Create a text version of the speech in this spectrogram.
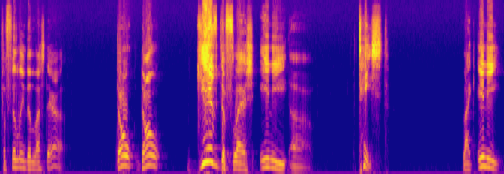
fulfilling the lust thereof." Don't don't give the flesh any uh, taste, like any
